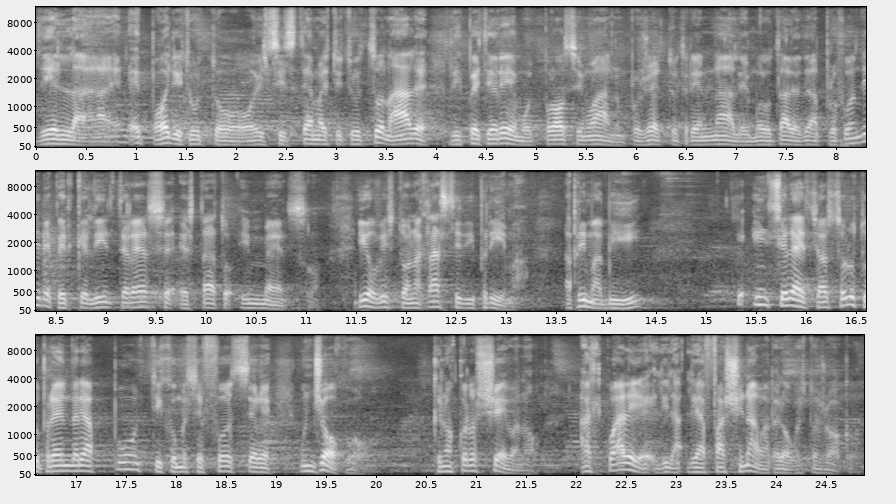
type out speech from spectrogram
della, e poi di tutto il sistema istituzionale. Ripeteremo il prossimo anno un progetto triennale in modo tale da approfondire perché l'interesse è stato immenso. Io ho visto una classe di prima, la prima B, in silenzio assoluto prendere appunti come se fossero un gioco che non conoscevano, al quale li affascinava però questo gioco.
